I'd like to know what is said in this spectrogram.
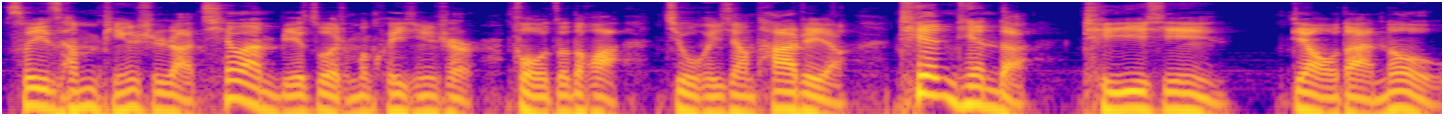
所以咱们平时啊，千万别做什么亏心事儿，否则的话，就会像他这样，天天的提心。掉蛋喽。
